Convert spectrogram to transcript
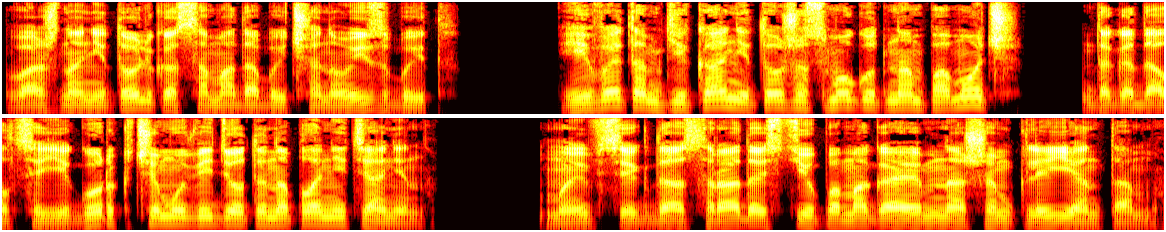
Важна не только сама добыча, но и сбыт. «И в этом Гекане тоже смогут нам помочь?» догадался Егор, к чему ведет инопланетянин. «Мы всегда с радостью помогаем нашим клиентам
